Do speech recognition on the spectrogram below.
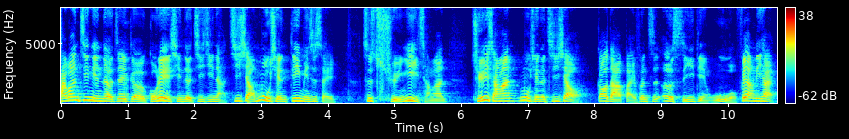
台湾今年的这个国内型的基金啊，绩效目前第一名是谁？是群益长安。群益长安目前的绩效高达百分之二十一点五五，非常厉害。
